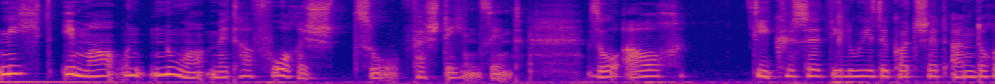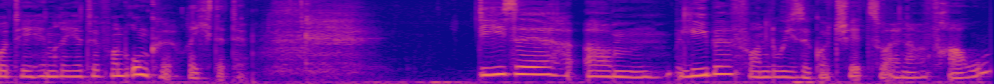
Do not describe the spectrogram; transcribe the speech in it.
nicht immer und nur metaphorisch zu verstehen sind. So auch die Küsse, die Luise Gottsched an Dorothee Henriette von Runkel richtete. Diese ähm, Liebe von Luise Gottsched zu einer Frau,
